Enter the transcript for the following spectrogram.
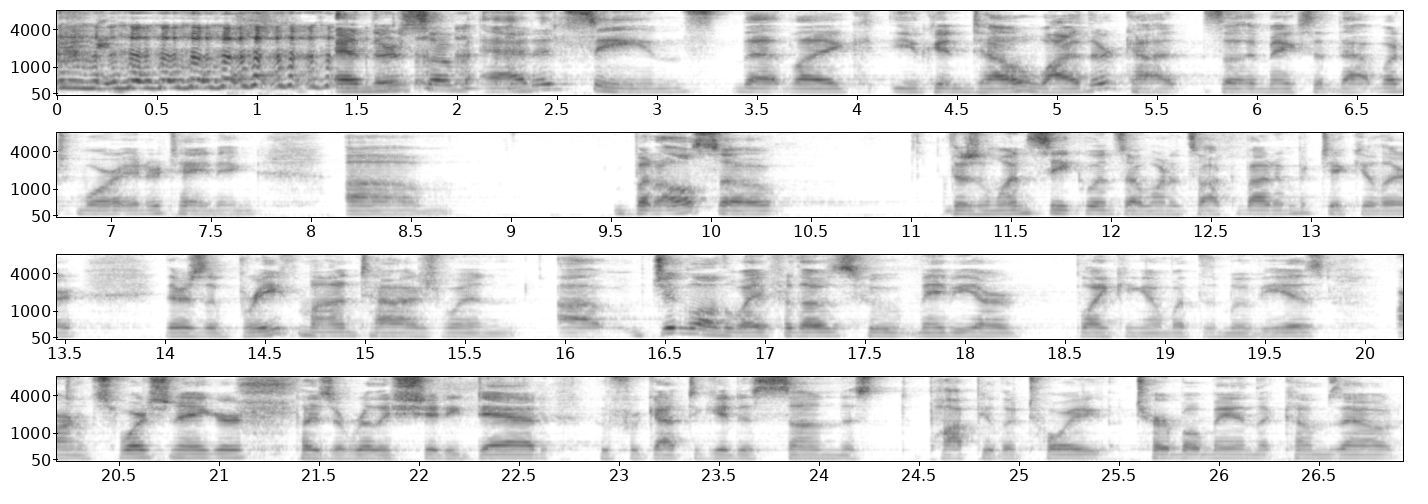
and there's some added scenes that like you can tell why they're cut, so it makes it that much more entertaining. Um, but also there's one sequence I want to talk about in particular. There's a brief montage when uh, Jingle All the Way, for those who maybe are blanking on what the movie is, Arnold Schwarzenegger plays a really shitty dad who forgot to get his son this popular toy Turbo Man that comes out,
